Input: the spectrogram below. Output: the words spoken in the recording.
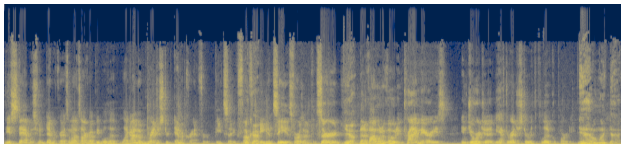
the establishment Democrats. I'm not talking about people that like I'm a registered Democrat for Pete's sake. Fuck Okay. the DNC as far as I'm concerned. Yeah. But if I want to vote in primaries in Georgia, you have to register with the political party. Yeah, I don't like that.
